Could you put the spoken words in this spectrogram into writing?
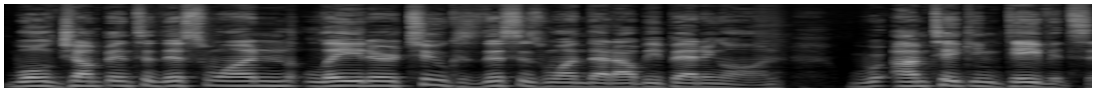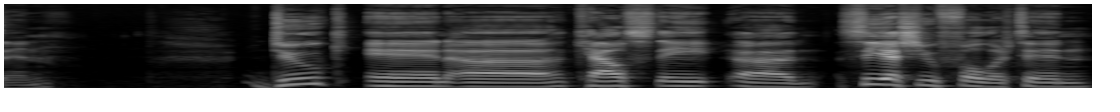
We'll jump into this one later too, because this is one that I'll be betting on. I'm taking Davidson. Duke and uh, Cal State, uh, CSU Fullerton.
